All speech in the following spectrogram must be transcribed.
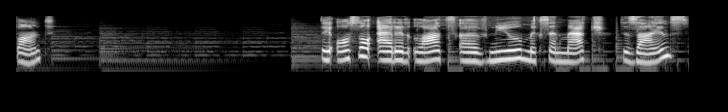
font. They also added lots of new mix and match designs.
